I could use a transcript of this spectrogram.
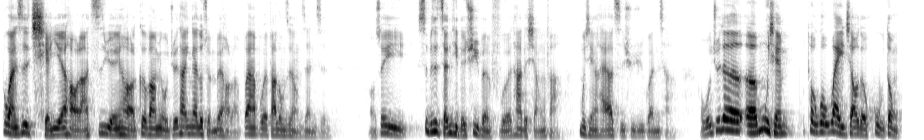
不管是钱也好啦，资源也好啦，各方面，我觉得他应该都准备好了，不然他不会发动这场战争。哦，所以是不是整体的剧本符合他的想法？目前还要持续去观察。我觉得，呃，目前透过外交的互动，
